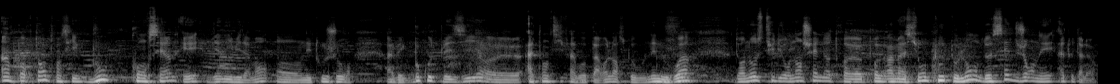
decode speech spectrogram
importante en ce qui vous concerne. Et bien évidemment, on est toujours avec beaucoup de plaisir euh, attentif à vos paroles lorsque vous venez nous voir dans nos studios. On enchaîne notre programmation tout au long de cette journée. À tout à l'heure.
